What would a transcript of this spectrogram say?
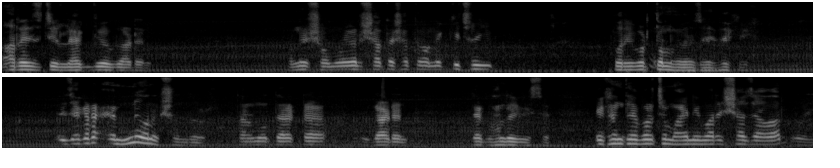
R S D lake view garden. মানে সময়ের সাথে সাথে অনেক কিছুই পরিবর্তন হয়ে যায় দেখি। এই জায়গাটা এমনি অনেক সুন্দর। তার মধ্যে আর একটা গার্ডেন দেখ ভালোই গেছে এখান থেকে এবার হচ্ছে মাইনি মারিশা যাওয়ার ওই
